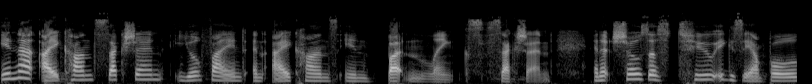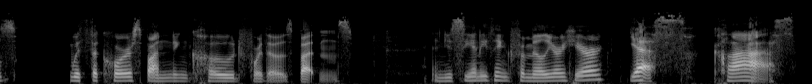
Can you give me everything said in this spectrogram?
In that icons section, you'll find an icons in button links section, and it shows us two examples with the corresponding code for those buttons. And you see anything familiar here? Yes, class.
